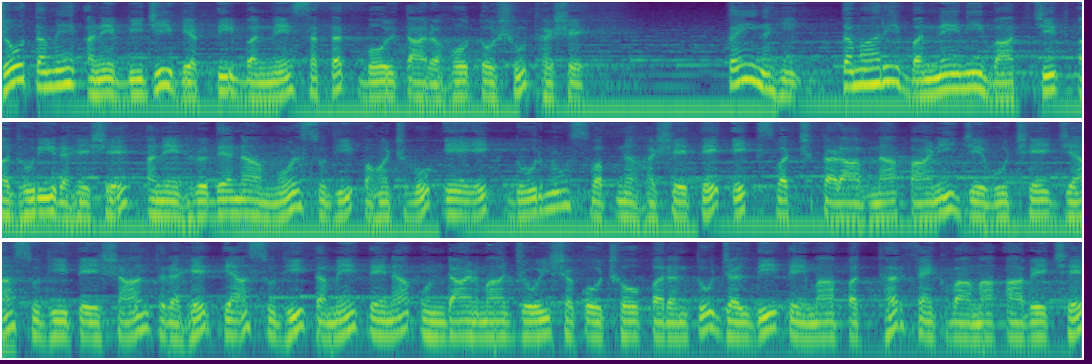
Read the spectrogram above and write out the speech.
જો તમે અને બીજી વ્યક્તિ બંને સતત બોલતા રહો તો શું થશે? કંઈ નહીં. તમારી બંનેની વાતચીત અધૂરી રહેશે અને હૃદયના મૂળ સુધી પહોંચવું એ એક દૂરનું સ્વપ્ન હશે. તે એક સ્વચ્છ તળાવના પાણી જેવું છે. જ્યાં સુધી તે શાંત રહે, ત્યાં સુધી તમે તેના ઊંડાણમાં જોઈ શકો છો. પરંતુ જલ્દી તેમાં પથ્થર ફેંકવામાં આવે છે.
